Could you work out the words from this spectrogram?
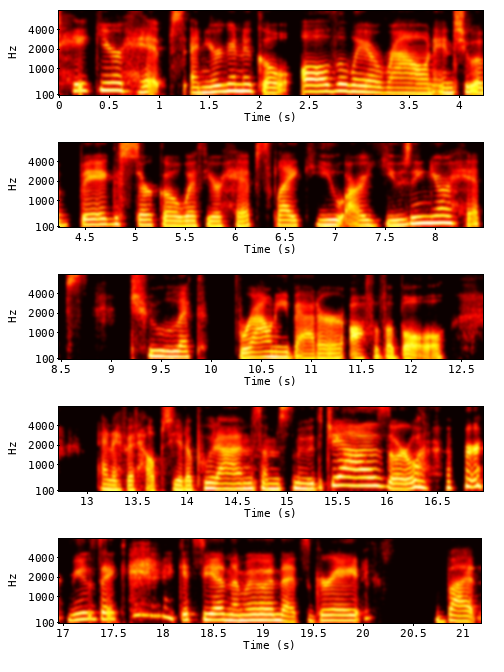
take your hips and you're going to go all the way around into a big circle with your hips, like you are using your hips to lick brownie batter off of a bowl. And if it helps you to put on some smooth jazz or whatever music gets you in the mood, that's great. But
